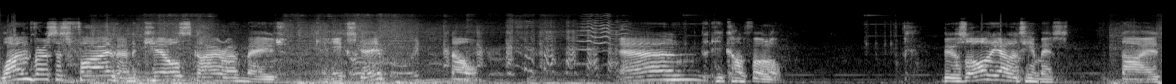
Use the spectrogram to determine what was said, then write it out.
1 versus 5 and kill Skywrath Mage. Can he escape? No. And he can't follow. Because all the other teammates died.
